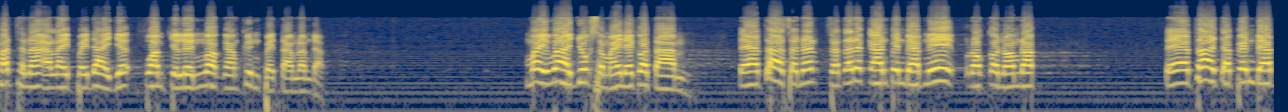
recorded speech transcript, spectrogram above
พัฒนาอะไรไปได้เยอะ ความเจริญงอกงามขึ้นไปตามลำดับ ไม่ว่ายุคสมัยไหนก็ตาม แต่ถ้าสถานสถานการณ์เป็นแบบนี้เราก็น้อมรับ แต่ถ้าจะเป็นแบบ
